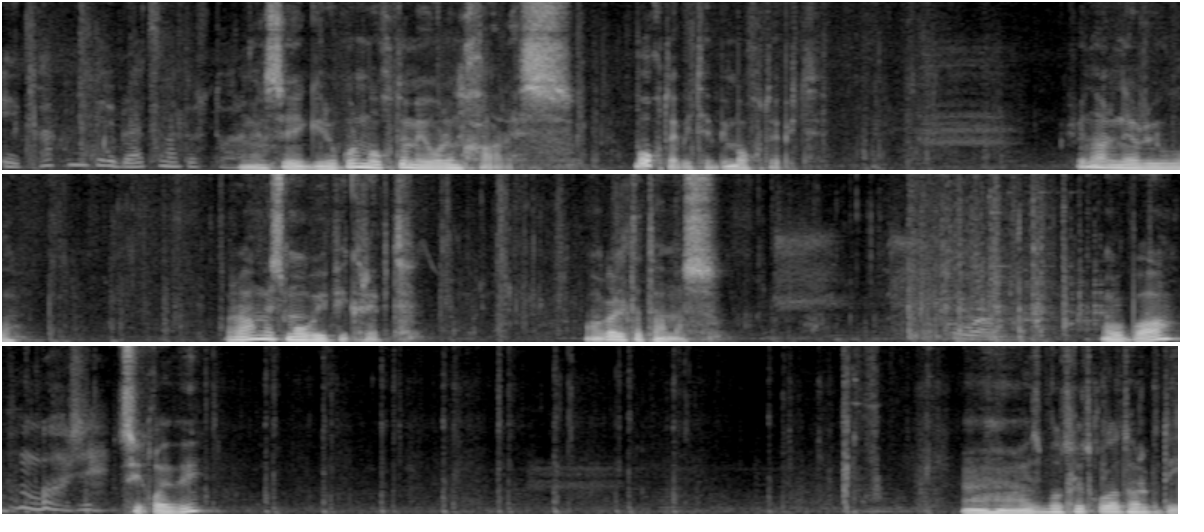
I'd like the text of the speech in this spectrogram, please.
и как мне перебраться на ту сторону? ესე იგი, როგორ მოხვდე მეორე მხარეს? მოხვდებით, ები, მოხვდებით. შენ არ ნერვიულო. რამეს მოვიფიქრებთ. მაგალითად ამას. ოპა. ციყვები. აჰა, ეს ბოთლი ყულად არ გდი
